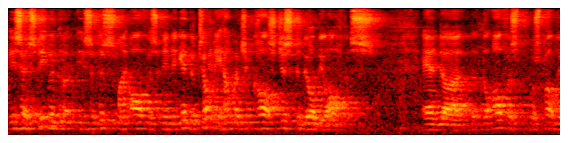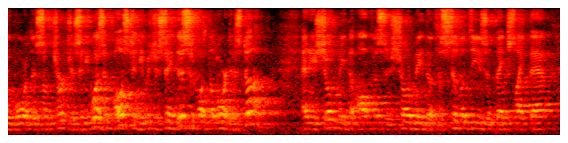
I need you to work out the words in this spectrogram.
he said, Stephen, uh, he said, this is my office. And he began to tell me how much it costs just to build the office. And uh, the, the, office was probably more than some churches. And he wasn't boasting, he was just saying, this is what the Lord has done. And he showed me the office and showed me the facilities and things like that.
